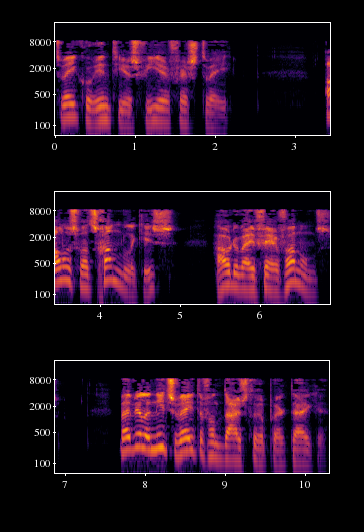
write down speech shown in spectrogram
2 Korintiërs 4 vers 2 Alles wat schandelijk is, houden wij ver van ons. Wij willen niets weten van duistere praktijken,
